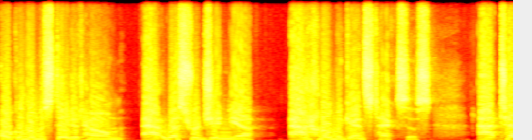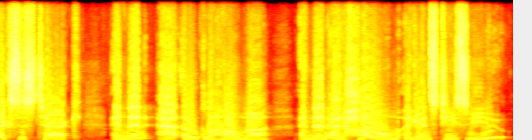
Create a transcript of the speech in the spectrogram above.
Oklahoma State at home, at West Virginia, at home against Texas, at Texas Tech, and then at Oklahoma, and then at home against TCU.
